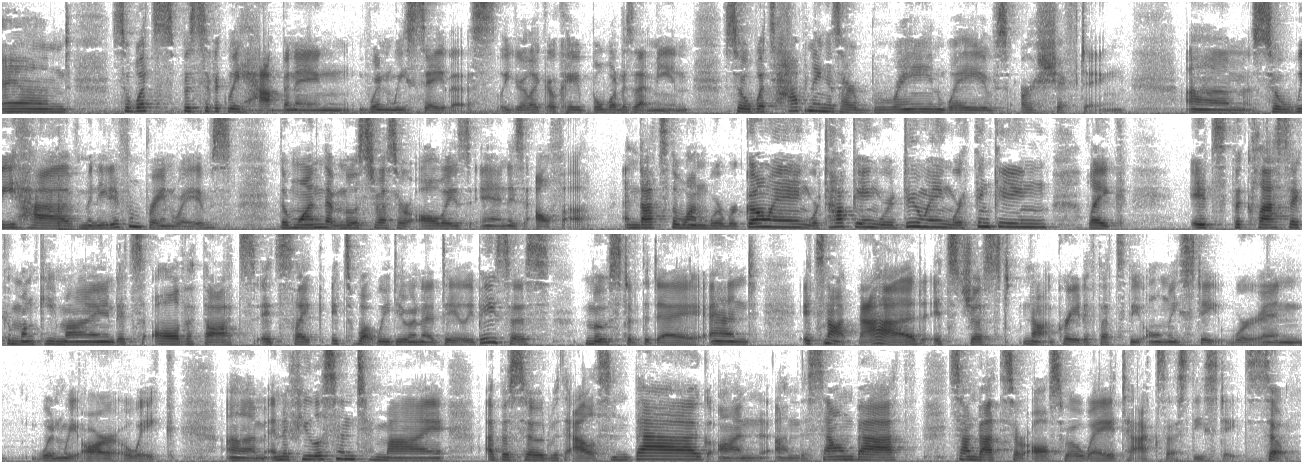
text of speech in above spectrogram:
And so, what's specifically happening when we say this? Like, you're like, okay, but what does that mean? So, what's happening is our brain waves are shifting. Um, so, we have many different brain waves. The one that most of us are always in is alpha and that's the one where we're going we're talking we're doing we're thinking like it's the classic monkey mind. It's all the thoughts. It's like it's what we do on a daily basis most of the day. And it's not bad. It's just not great if that's the only state we're in when we are awake. Um, and if you listen to my episode with Allison Bag on um, the sound bath, sound baths are also a way to access these states. So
